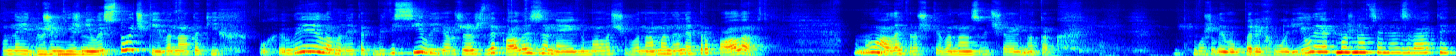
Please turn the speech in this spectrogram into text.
у неї дуже ніжні листочки, і вона таких похилила, вони так висіли, я вже аж злякалась за нею, думала, що вона мене не пропала. Ну, але трошки вона, звичайно, так, можливо, перехворіла, як можна це назвати.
